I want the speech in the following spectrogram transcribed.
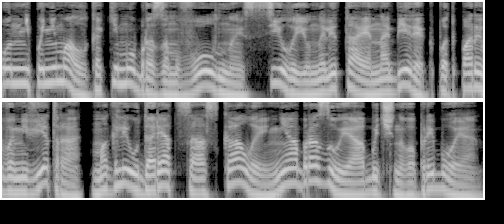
Он не понимал, каким образом волны, с силою налетая на берег под порывами ветра, могли ударяться о скалы, не образуя обычного прибоя.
